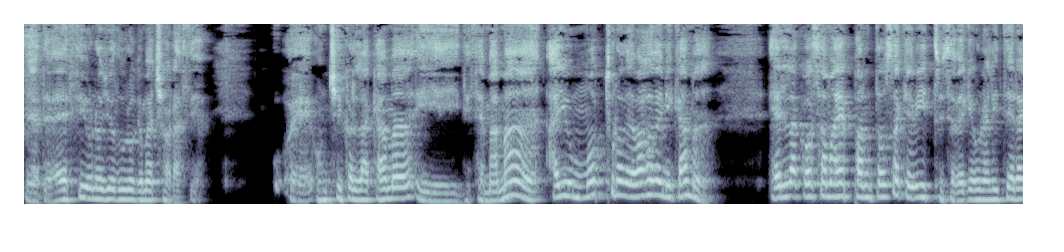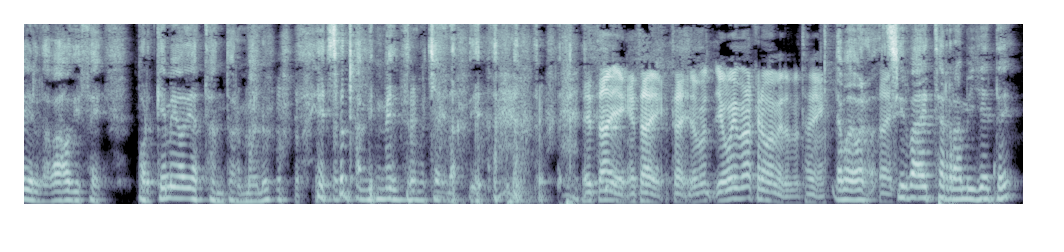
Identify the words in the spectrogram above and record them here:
Mira, te voy a decir uno yo duro que me ha hecho gracia. Eh, un chico en la cama y dice, mamá, hay un monstruo debajo de mi cama. Es la cosa más espantosa que he visto. Y se ve que es una litera y el de abajo dice, ¿por qué me odias tanto, hermano? Eso también me hizo mucha gracia. Está bien, está bien. Está bien. Yo, voy más que no me meto, pero está bien. Ya, bueno, bueno, Está bien. sirva este ramillete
